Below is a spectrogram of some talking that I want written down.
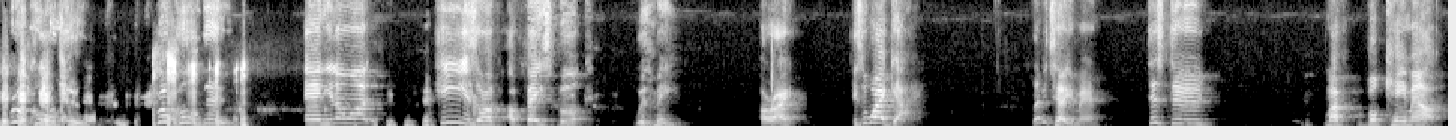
Real cool dude. Real cool dude. And you know what? He is on a Facebook with me. All right. He's a white guy. Let me tell you, man. This dude, my book came out.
